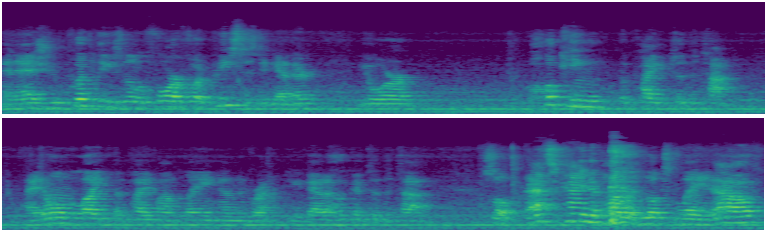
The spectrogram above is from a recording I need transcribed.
and as you put these little four-foot pieces together, you're hooking the pipe to the top. I don't like the pipe I'm laying on the ground, you gotta hook it to the top. So that's kind of how it looks laid out.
